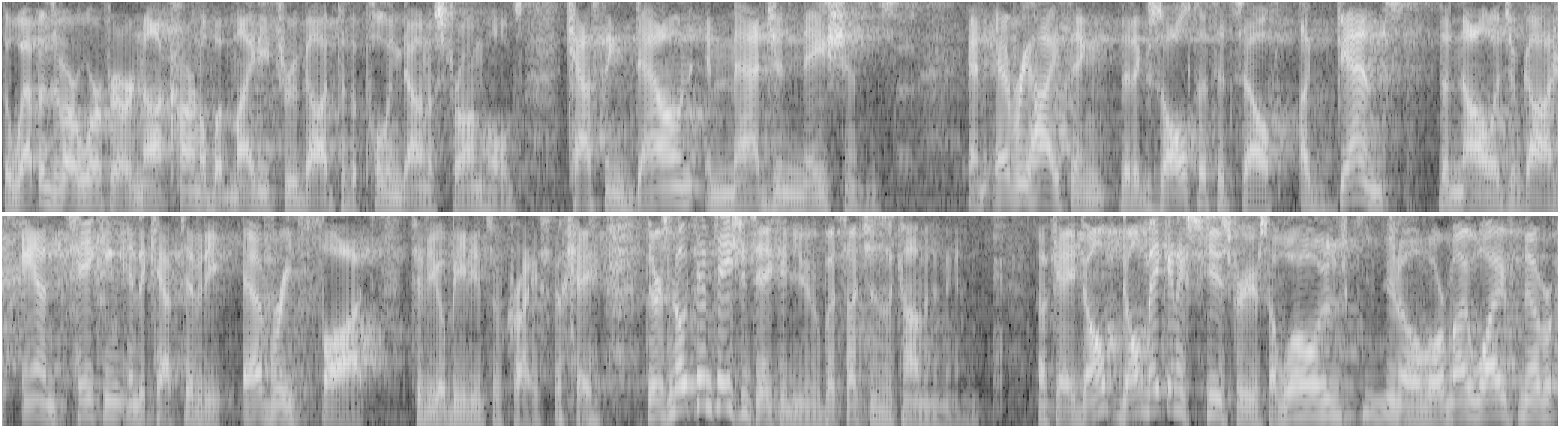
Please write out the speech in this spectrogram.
The weapons of our warfare are not carnal, but mighty through God to the pulling down of strongholds, casting down imaginations and every high thing that exalteth itself against the knowledge of God, and taking into captivity every thought to the obedience of Christ. Okay? There's no temptation taken you, but such as is common to man. Okay, don't don't make an excuse for yourself. Well, you know, or my wife never.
